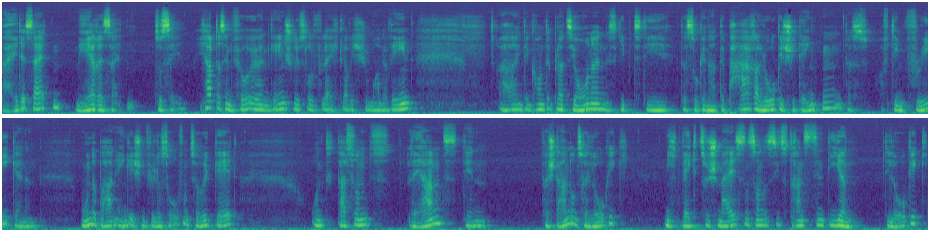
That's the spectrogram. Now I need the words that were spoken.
beide Seiten, mehrere Seiten zu sehen. Ich habe das in früheren Genschlüssel vielleicht, glaube ich, schon mal erwähnt. Äh, in den Kontemplationen, es gibt die, das sogenannte paralogische Denken, das auf Tim Freak, einen wunderbaren englischen Philosophen, zurückgeht und das uns lernt, den Verstand, unsere Logik nicht wegzuschmeißen, sondern sie zu transzendieren. Die Logik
